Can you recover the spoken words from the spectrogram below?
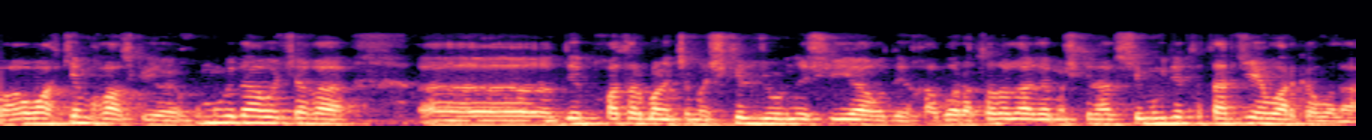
هغه وخت کې خلاص کړی خو موږ دا و چې هغه د په خاطر باندې چې مشکل جوړ نشي او د خبرو اترو لاره مشکل حل شي موږ دې ته ترجیح ورکوله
